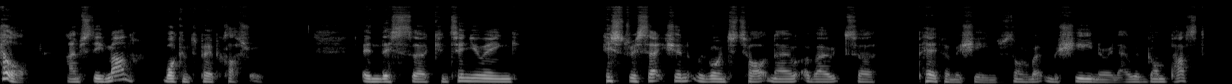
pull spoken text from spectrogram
Hello, I'm Steve Mann. Welcome to Paper Classroom. In this uh, continuing history section, we're going to talk now about uh, paper machines. We're talking about machinery now. We've gone past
